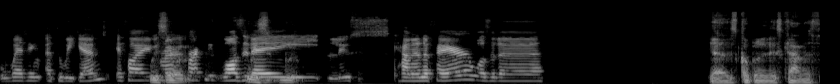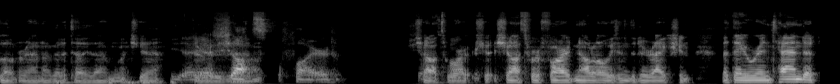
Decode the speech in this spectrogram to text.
wedding at the weekend, if I We remember correctly. Was it we- a we- loose cannon affair? Was it a Yeah, there's a couple of these cannons floating around. I've got to tell you that much. Yeah, yeah, There yeah, is, shots fired. Shots were sh- shots were fired, not always in the direction that they were intended.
